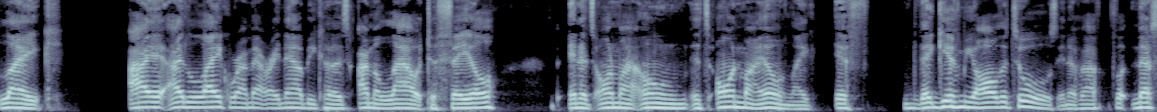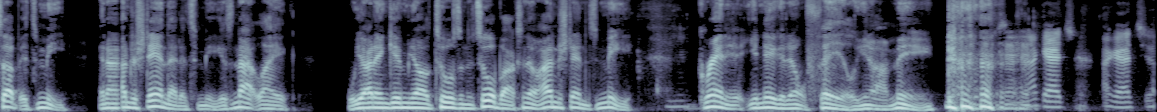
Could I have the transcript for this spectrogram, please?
Like, I I like where I'm at right now because I'm allowed to fail and it's on my own it's on my own. Like if they give me all the tools and if I mess up it's me. And I understand that it's me. It's not like well y'all didn't give me all the tools in the toolbox. No I understand it's me. Mhm. granted your nigga don't fail you know what I mean? I got you. I got you.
